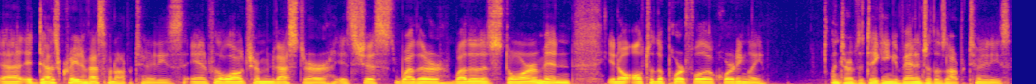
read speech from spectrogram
uh, it does create investment opportunities. And for the long-term investor, it's just weather weather the storm and you know alter the portfolio accordingly in terms of taking advantage of those opportunities.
